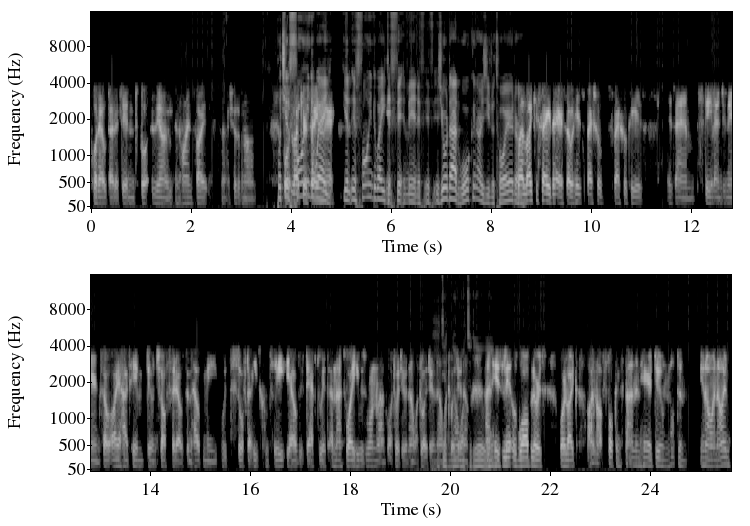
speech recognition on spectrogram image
put out that it didn't. But you know, in hindsight, I should have known. But you'll But like find a way. there- You'll, you'll find a way to Yeah. fit him in. If, if is your dad working or is he retired? Or Well, like you say there, so his special specialty is is um steel engineering. So I had him doing shop fit outs and helping me with stuff that he's completely out of his depth with, and that's why he was running around. What do I do now? What do I do now? What do I do now? do. and yeah. his little wobblers were like, "I'm not fucking standing here doing nothing," you know. And I'm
